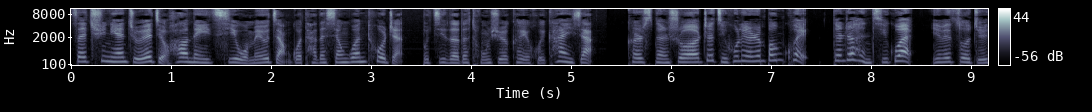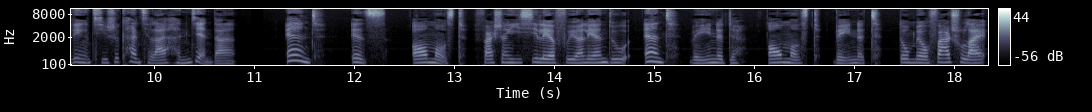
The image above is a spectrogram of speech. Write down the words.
在去年九月九号那一期，我们有讲过它的相关拓展，不记得的同学可以回看一下。Kirsten 说：“这几乎令人崩溃，但这很奇怪，因为做决定其实看起来很简单。” And it's almost 发生一系列辅元连读，and 尾音的的，almost 尾音的 t 都没有发出来。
